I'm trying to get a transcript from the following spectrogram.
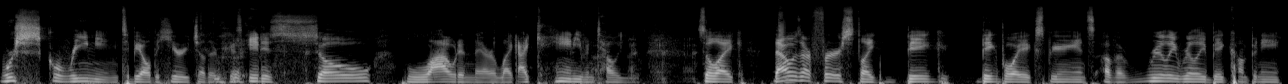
we're screaming to be able to hear each other because it is so loud in there like i can't even tell you so like that was our first like big big boy experience of a really really big company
